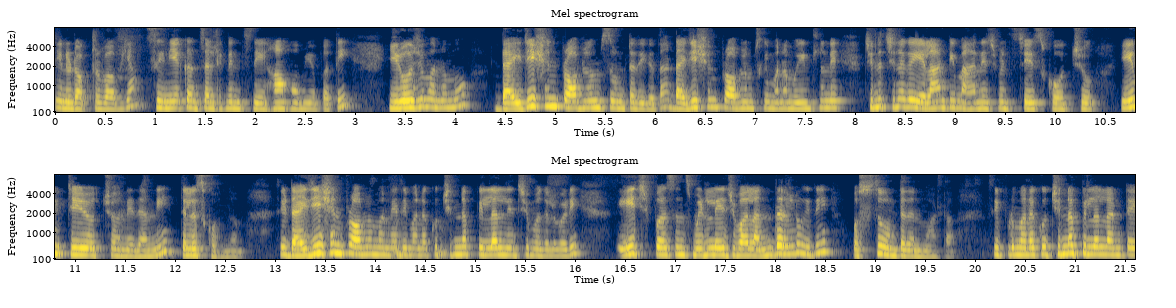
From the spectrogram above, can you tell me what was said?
నేను doctor Bhavya senior consultant in Sneha homeopathy. ఈరోజు మనము డైజెషన్ ప్రాబ్లమ్స్ ఉంటుంది కదా డైజెషన్ ప్రాబ్లమ్స్కి మనం ఇంట్లోనే చిన్న చిన్నగా ఎలాంటి మేనేజ్మెంట్స్ చేసుకోవచ్చు ఏం చేయవచ్చు అనేదాన్ని తెలుసుకుందాం. ఈ డైజెషన్ ప్రాబ్లం అనేది మనకు చిన్న పిల్లల నుంచి మొదలుపడి ఏజ్ పర్సన్స్ మిడిల్ ఏజ్ వాళ్ళందరిలో ఇది వస్తూ ఉంటుంది అనమాట సో ఇప్పుడు మనకు చిన్న పిల్లలు అంటే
